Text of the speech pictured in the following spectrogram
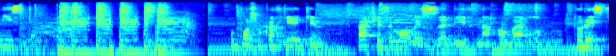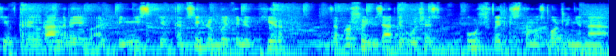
місто. У пошуках Єті перший зимовий забіг на Говерлу. Туристів, трейлранерів, альпіністів та всіх любителів гір запрошують взяти участь у швидкісному сходженні на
